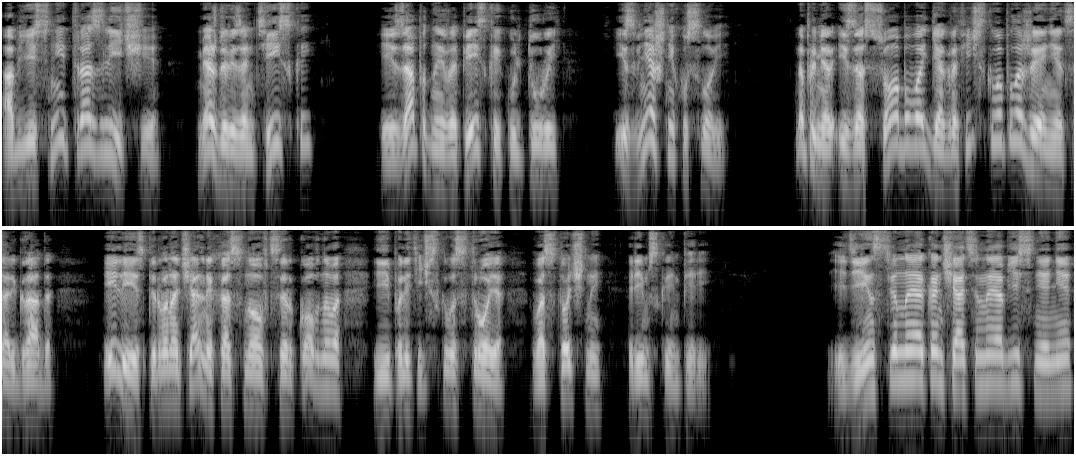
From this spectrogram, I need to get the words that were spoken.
объяснить различие между византийской и западноевропейской культурой из внешних условий, например, из особого географического положения Царьграда или из первоначальных основ церковного и политического строя Восточной Римской империи. Единственное окончательное объяснение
